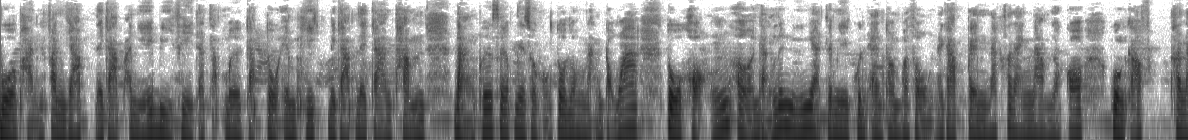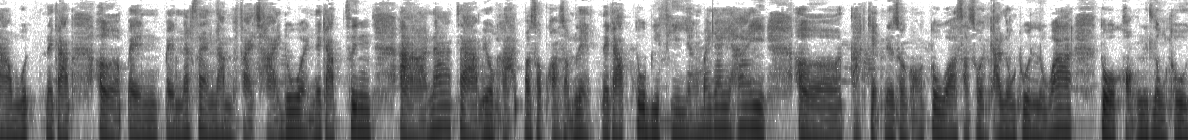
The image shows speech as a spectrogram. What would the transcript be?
บัวผันฟันยับนะครับอันนี้ BEC จะจับมือกับตัว m p i c นะครับในการทำหนังเพื่อเซิร์ฟในส่วนของตัวโรงหนัง แต่ว่าตัวของหนังเรื่องนี้เนี่ยจะมีคุณแอนทอนประสงค์นะครับเป็นนักแสดงนำแล้วก็คุณกลัฟคณาวุฒินะครับเออเป็นเป็นนักแสดงนำฝ่ายชายด้วยนะครับซึ่งน่าจะมีโอกาสประสบความสำเร็จนะครับตัว BC ยังไม่ได้ให้เอ่อ target ในส่วนของตัวสัดส่วนการลงทุนหรือว่าตัวของเงินลงทุน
